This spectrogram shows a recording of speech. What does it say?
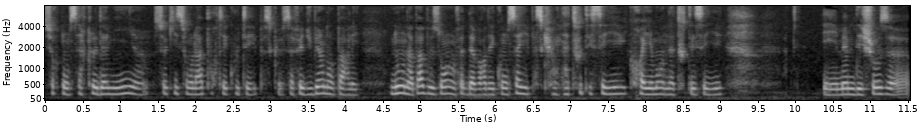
sur ton cercle d'amis, ceux qui sont là pour t'écouter parce que ça fait du bien d'en parler. Nous, on n'a pas besoin en fait d'avoir des conseils parce qu'on a tout essayé. Croyez-moi, on a tout essayé. Et même des choses, euh,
